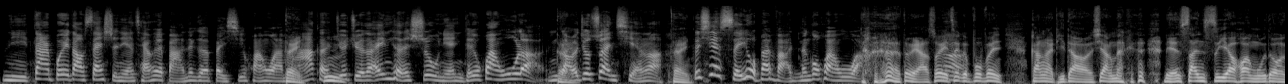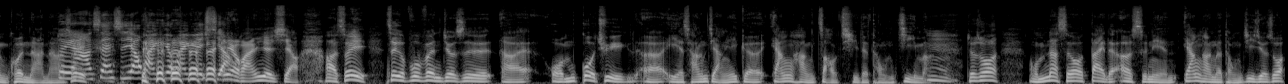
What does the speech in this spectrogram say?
你当然。不会到三十年才会把那个本息还完嘛？他可能就觉得，哎，你可能十五年你可以换屋了，你搞了就赚钱了。对，可现在谁有办法能够换屋啊？对啊，所以这个部分刚才提到，像那个 连三思要换屋都很困难啊。对啊，三思要换越换越小，越换越小啊。所以这个部分就是呃，我们过去呃也常讲一个央行早期的统计嘛，嗯，就是说我们那时候贷的二十年，央行的统计就是说，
